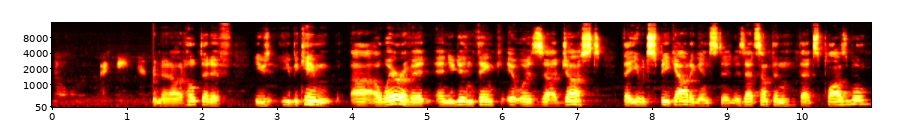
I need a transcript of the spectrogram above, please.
so I can't answer. And I would hope that if you you became uh, aware of it and you didn't think it was uh, just, that you would speak out against it. Is that something that's plausible?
